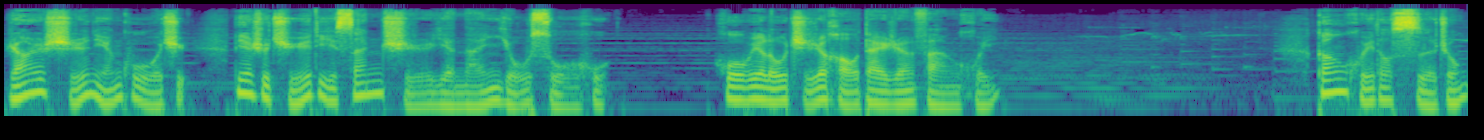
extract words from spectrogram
然而十年过去，便是掘地三尺也难有所获。霍威楼只好带人返回。刚回到寺中，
